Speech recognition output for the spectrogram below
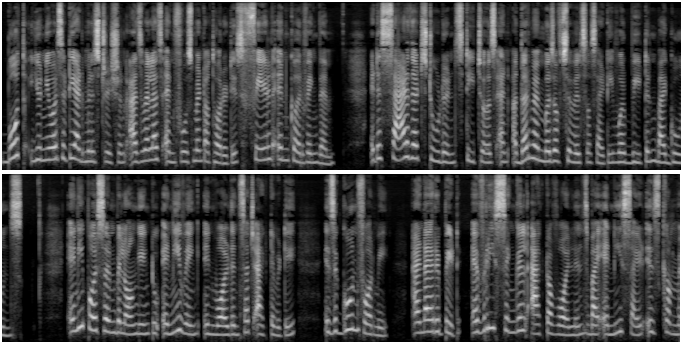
Both university administration as well as enforcement authorities failed in curbing them. It is sad that students, teachers, and other members of civil society were beaten by goons. Any person belonging to any wing involved in such activity is a goon for me, and I repeat, every single act of violence by any side is com-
